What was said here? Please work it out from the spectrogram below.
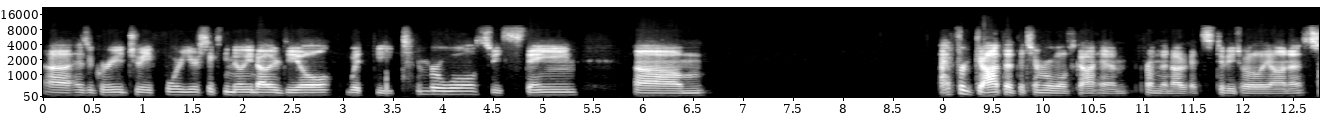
uh, has agreed to a four-year, sixty million dollar deal with the Timberwolves. So he's staying. Um. I forgot that the Timberwolves got him from the Nuggets. To be totally honest,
